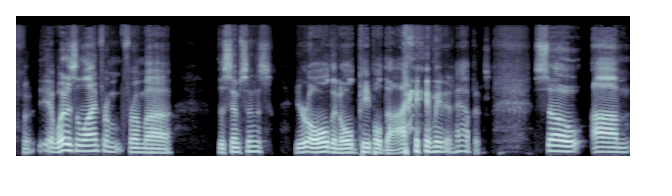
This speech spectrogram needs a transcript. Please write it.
what is the line from from uh the Simpsons? You're old and old people die. I mean, it happens. So, um,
